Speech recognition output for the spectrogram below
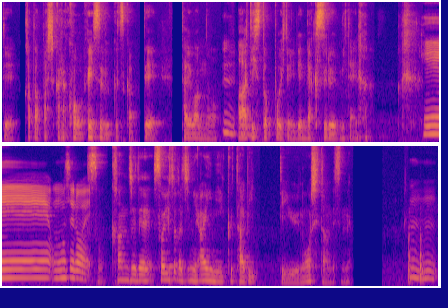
て片っ端からこう Facebook 使って台湾のうんうん。アーティストっぽい人に連絡するみたいな。へえ面白い。そう漢字でそういう人たちに会いに行く旅っていうのをしてたんですね。うんうん。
